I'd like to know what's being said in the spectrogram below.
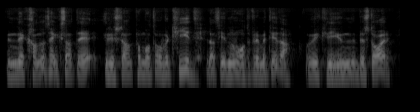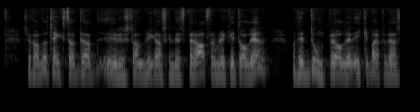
Men det kan jo tenkes at det, Russland på en måte over tid, la oss si noen måneder frem i tid, da, og krigen består, så kan det jo tenkes at, at, Russland blir ganske desperat for å bli kvitt oljen. Og at de dumper oljen ikke bare på det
